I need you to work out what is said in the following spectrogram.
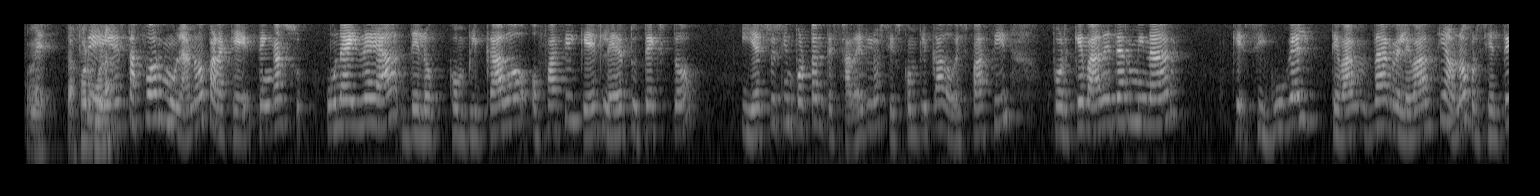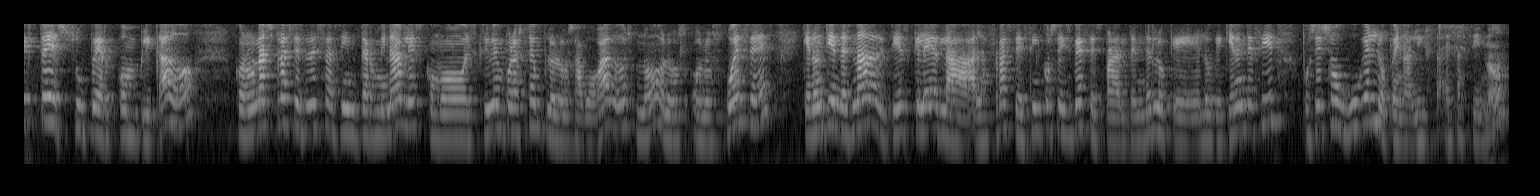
pues, Eh, esta fórmula. Sí, esta fórmula, ¿no? Para que tengas una idea de lo complicado o fácil que es leer tu texto y eso es importante saberlo, si es complicado o es fácil, porque va a determinar que si Google te va a dar relevancia o no, porque si el texto es súper complicado, con unas frases de esas interminables, como escriben, por ejemplo, los abogados ¿no? o, los, o los jueces, que no entiendes nada, tienes que leer la, la, frase cinco o seis veces para entender lo que, lo que quieren decir, pues eso Google lo penaliza, es así, ¿no?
